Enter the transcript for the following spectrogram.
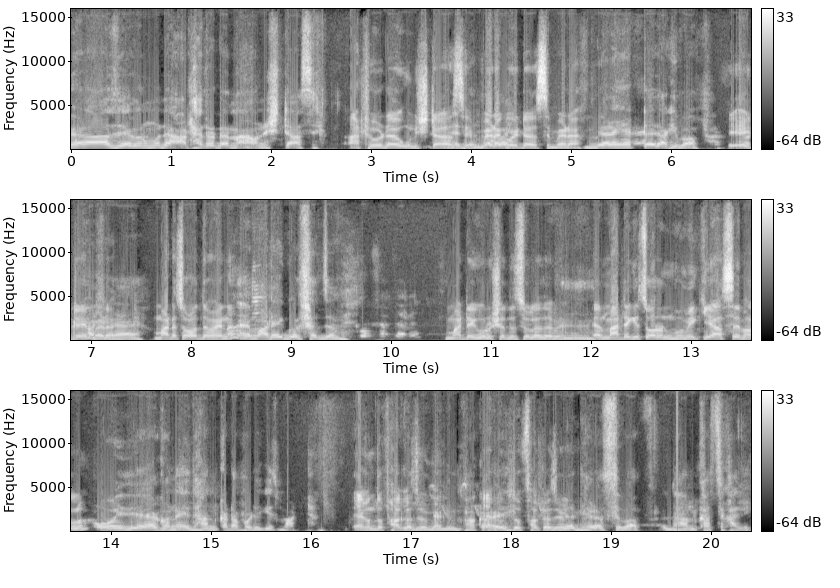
ভেড়া আছে এখন মধ্যে আঠারোটা না উনিশটা আছে। আঠারোটা উনিশটা আছে। মেড়া কয়টা আছে মেড়া মেড়াই একটাই রাখি বাপ। এটাই মেড়া হ্যাঁ। মাঠে চড়াতে হয় না? মাঠে গোর সাথে যাবে। মাঠে গরুর সাথে চলে যাবে। আর মাঠে কি চরণ ভূমি কি আছে ভালো? ওই যে এখন এই ধান কাটা পড়ে গেছে মাঠটা। এখন তো ফাঁকা জমি। একদম ফাঁকা। এখন তো ফাঁকা জমি। ঢেড়াচ্ছে বাপ ধান খাচ্ছে খালি।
